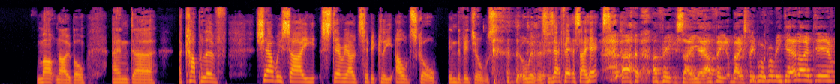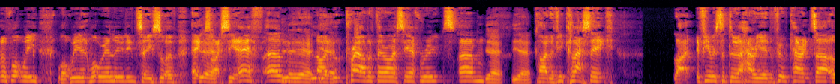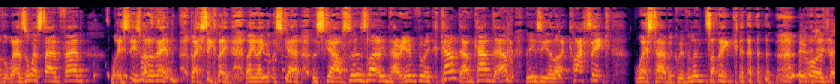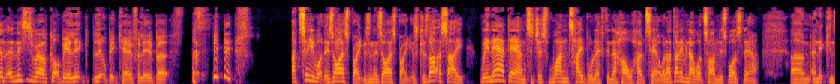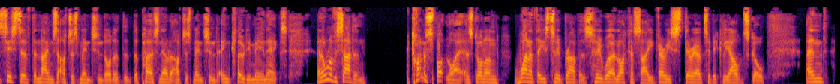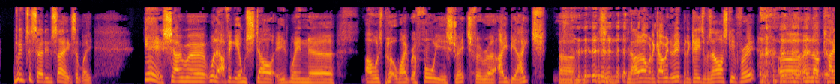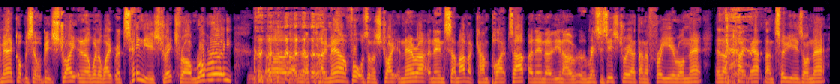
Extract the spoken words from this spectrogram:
Mark Noble, and, uh, a couple of, shall we say, stereotypically old school individuals that are with us. Is that fair to say, Ex? Uh, I think so. Yeah, I think most people will probably get an idea of what we what we what we're alluding to. Sort of ex ICF, um, Yeah, yeah, like yeah. proud of their ICF roots. Um, Yeah, yeah. kind of your classic. Like, if you was to do a Harry Enfield character of a, as a West Ham fan, well, he's, he's one of them, basically. Like, you got the, scout, the Scousers, like Harry Enfield. Calm down, calm down. These are your, like, classic West Ham equivalents, I think. It was. And, and this is where I've got to be a li- little bit careful here, but I tell you what, there's icebreakers and there's icebreakers. Cause like I say, we're now down to just one table left in the whole hotel. And I don't even know what time this was now. Um, and it consists of the names that I've just mentioned or the, the, personnel that I've just mentioned, including me and Ex. And all of a sudden, a kind of spotlight has gone on one of these two brothers who were, like I say, very stereotypically old school. And we've just heard him say it, haven't we? Yeah, so, uh, well, I think it all started when, uh, I was put away for a four year stretch for, uh, ABH. Um, listen, you know, I don't want to go into it, but the geezer was asking for it. Uh, and I came out, got myself a bit straight, and then I went away for a 10 year stretch for armed robbery. Uh, and then I came out, thought I was on a straight and narrow, and then some other cunt piped up, and then, uh, you know, the rest is history. I'd done a three year on that, and I came out, done two years on that.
